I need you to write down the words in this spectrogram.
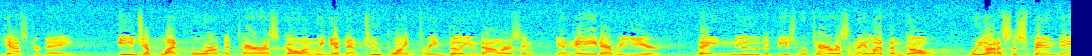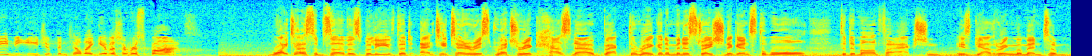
Yesterday, Egypt let four of the terrorists go, and we give them $2.3 billion in, in aid every year. They knew that these were terrorists and they let them go. We ought to suspend aid to Egypt until they give us a response. White House observers believe that anti terrorist rhetoric has now backed the Reagan administration against the wall. The demand for action is gathering momentum.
